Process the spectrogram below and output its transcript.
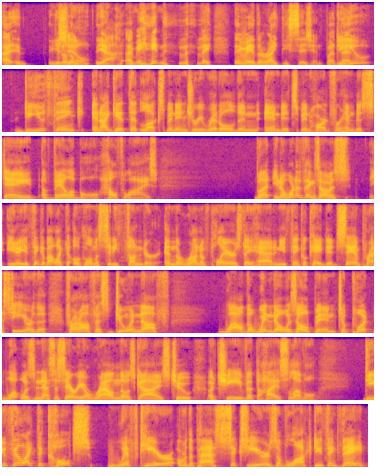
I, it, you know, the, yeah, I mean, they they made the right decision. But Do that- you do you think and I get that Luck's been injury riddled and and it's been hard for him to stay available health wise. But you know, one of the things I was you know, you think about like the Oklahoma City Thunder and the run of players they had, and you think, okay, did Sam Presti or the front office do enough while the window was open to put what was necessary around those guys to achieve at the highest level? Do you feel like the Colts whiffed here over the past six years of luck? Do you think they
